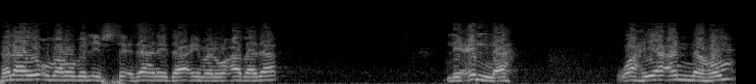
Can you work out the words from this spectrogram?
فلا يؤمر بالاستئذان دائما وأبدا لعلة وهي أنهم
